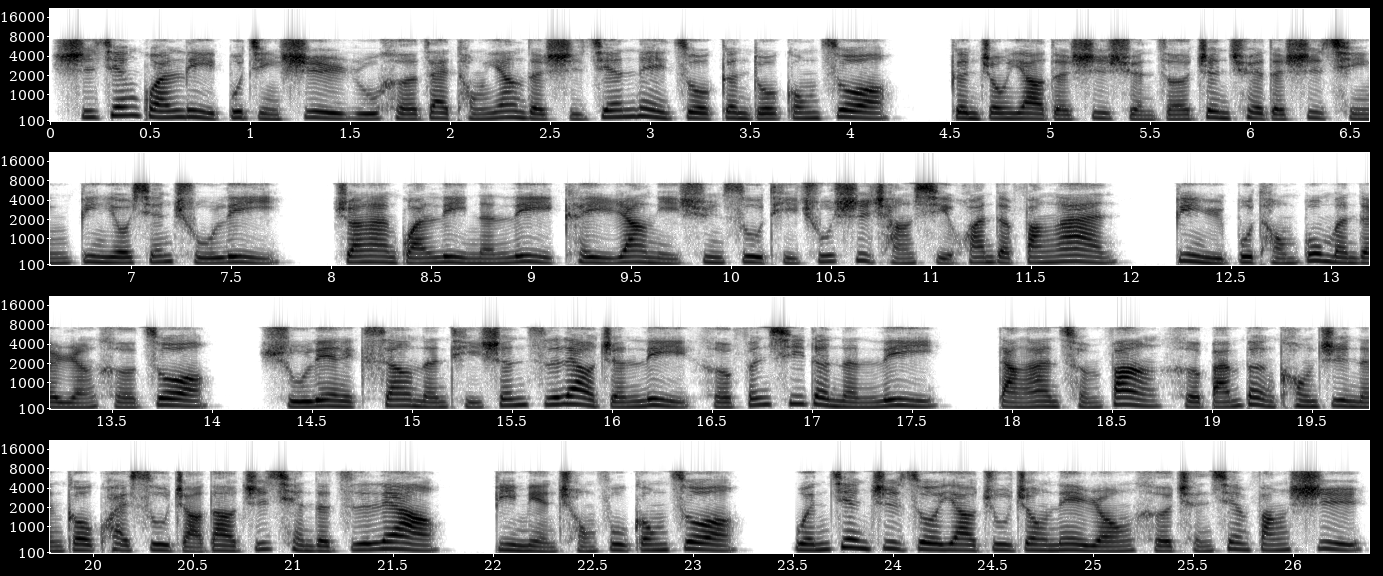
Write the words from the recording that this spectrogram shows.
时间管理不仅是如何在同样的时间内做更多工作，更重要的是选择正确的事情并优先处理。专案管理能力可以让你迅速提出市场喜欢的方案，并与不同部门的人合作。熟练 Excel 能提升资料整理和分析的能力。档案存放和版本控制能够快速找到之前的资料，避免重复工作。文件制作要注重内容和呈现方式，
